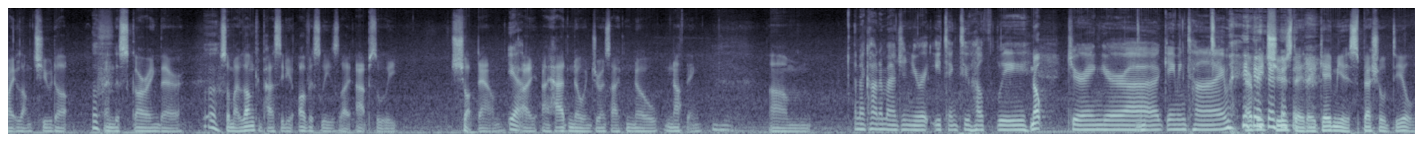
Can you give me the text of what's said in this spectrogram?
right lung chewed up Oof. and the scarring there. So my lung capacity obviously is like absolutely shut down. Yeah. I, I had no endurance. I had no nothing. Mhm. Um, And I can't imagine you were eating too healthily nope. during your uh, gaming time. Every Tuesday they gave me a special deal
